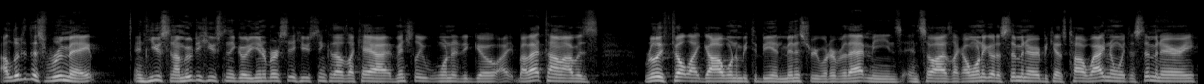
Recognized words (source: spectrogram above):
I lived with this roommate in Houston. I moved to Houston to go to University of Houston because I was like, hey, I eventually wanted to go. I, by that time, I was really felt like God wanted me to be in ministry, whatever that means. And so I was like, I want to go to seminary because Todd Wagner went to seminary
